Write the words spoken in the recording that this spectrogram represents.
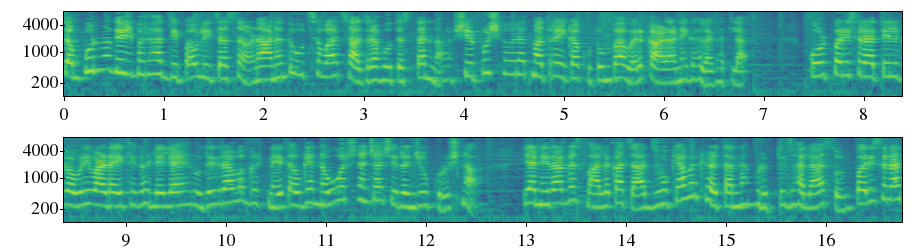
संपूर्ण देशभरात दीपावलीचा सण आनंद उत्सवात साजरा होत असताना शिरपूर शहरात मात्र एका कुटुंबावर काळाने घाला घातला. कोर्ट परिसरातील गवळीवाडा येथे घडलेल्या हृदयद्रावक घटनेत अवघ्या नऊ वर्षांच्या चिरंजीव कृष्णा या निरागस बालकाचा झोक्यावर खेळताना मृत्यू झाला असून परिसरात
